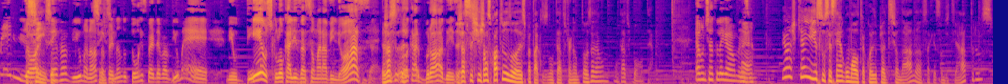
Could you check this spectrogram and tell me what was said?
melhor sim, que sim. Eva Vilma. Nossa, sim, Fernando sim. Torres perto da Eva Vilma é. Meu Deus, que localização maravilhosa! Eu já assisti, colocar Broadway. Eu já assisti já uns quatro espetáculos no Teatro Fernando Torres, é um, um teatro bom até. É um teatro legal mesmo. É. Eu acho que é isso. Vocês têm alguma outra coisa para adicionar nessa questão de teatros?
